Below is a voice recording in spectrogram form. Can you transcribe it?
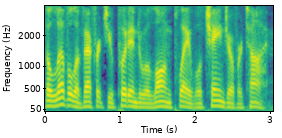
The level of effort you put into a long play will change over time.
